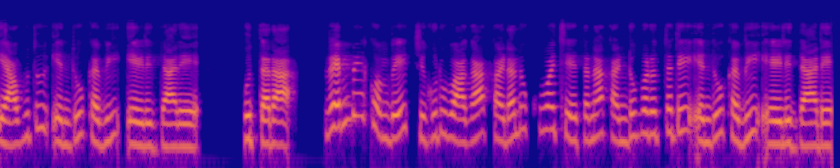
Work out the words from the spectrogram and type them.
ಯಾವುದು ಎಂದು ಕವಿ ಹೇಳಿದ್ದಾರೆ. ಉತ್ತರ, ರೆಂಬೆ ಕೊಂಬೆ ಚಿಗುರುವಾಗ ಕಡಲುಕುವ ಚೇತನ ಕಂಡುಬರುತ್ತದೆ ಎಂದು ಕವಿ ಹೇಳಿದ್ದಾರೆ.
